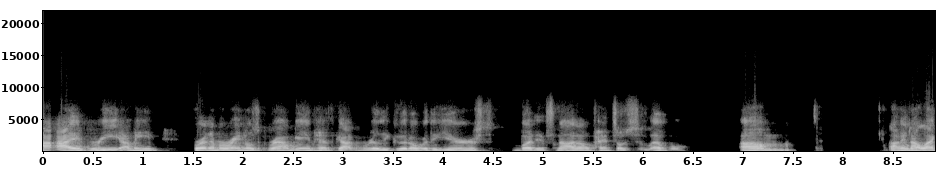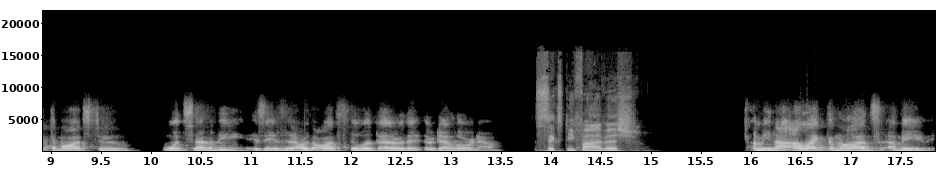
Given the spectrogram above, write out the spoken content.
I, I agree. I mean, Brandon Moreno's ground game has gotten really good over the years, but it's not on Pantoja's level. Um, I mean, I like the odds too. 170 is it, is it are the odds still at that or they, they're down lower now 65 ish. I mean, I, I, like the mods. I mean,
